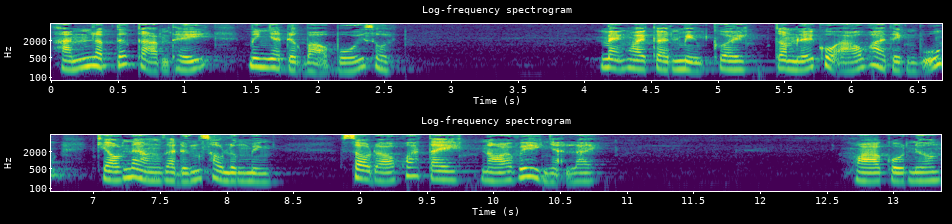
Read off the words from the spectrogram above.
Hắn lập tức cảm thấy mình nhặt được bảo bối rồi. Mạnh Hoài Cần mỉm cười, cầm lấy cổ áo Hòa Thành Vũ, kéo nàng ra đứng sau lưng mình. Sau đó khoát tay, nói với hình nhạn lai. Hoa cô nương,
